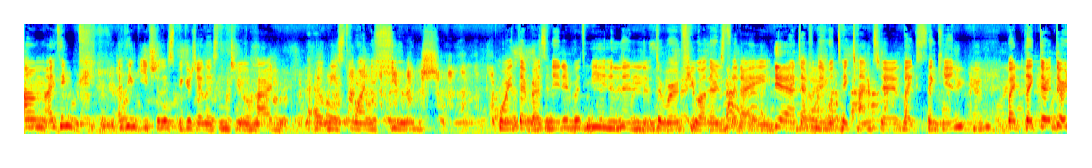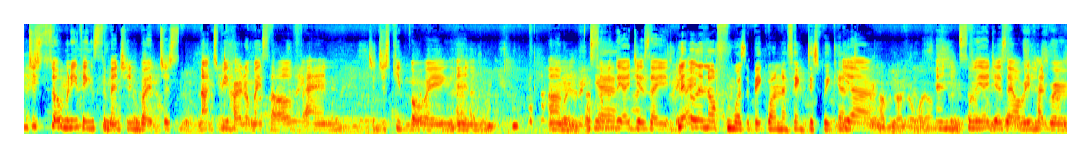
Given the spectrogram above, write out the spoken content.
Um, I think I think each of the speakers I listened to had at least one huge point that resonated with me, and then there were a few others that I, Yeah. I definitely will take time to like sink in. But like there, there are just so many things to mention, but just not to be hard on myself and to just keep going. And um, some Yeah. of the ideas I Little I, and often was a big one, I think, this weekend. yeah, and some of the ideas I already had were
